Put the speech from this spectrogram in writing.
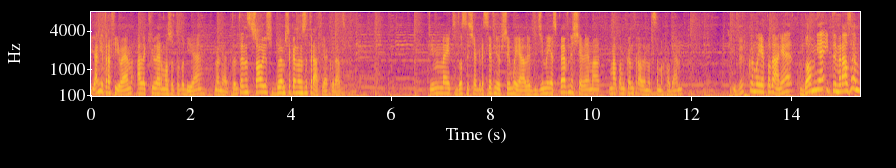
Ja nie trafiłem, ale killer może to dobije. No nie, ten, ten strzał już byłem przekonany, że trafi akurat. Teammate dosyć agresywnie przyjmuje, ale widzimy, jest pewny siebie, ma, ma tą kontrolę nad samochodem. I wykonuje podanie do mnie i tym razem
